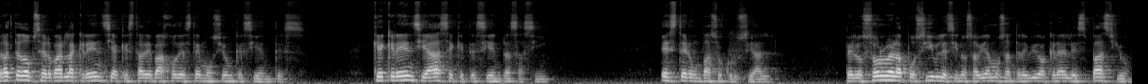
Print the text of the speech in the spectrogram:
trata de observar la creencia que está debajo de esta emoción que sientes. ¿Qué creencia hace que te sientas así? Este era un paso crucial, pero solo era posible si nos habíamos atrevido a crear el espacio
